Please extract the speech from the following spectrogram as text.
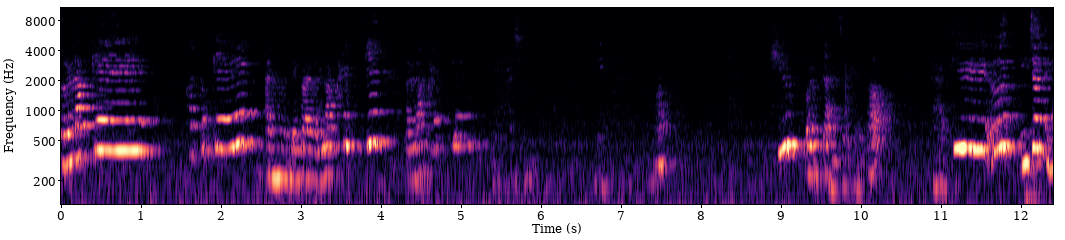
연락해. 카톡해. 아니면 내가 연락할게. 연락할게. 네, 하시면 돼요. 네. 어? 키읔 얼자 안쪽에서. 자, 티읕 이전에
